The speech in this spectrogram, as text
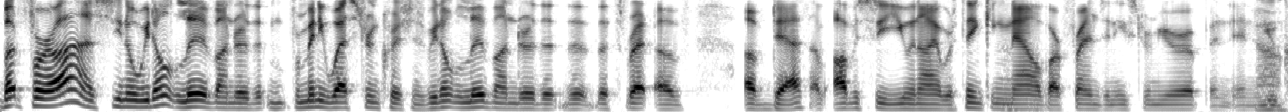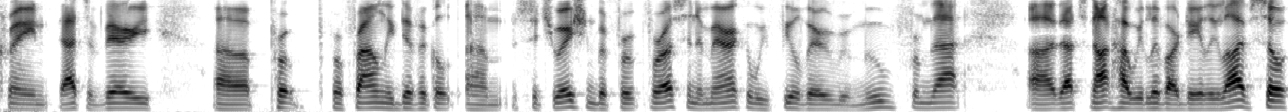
but for us, you know, we don't live under the, for many Western Christians, we don't live under the, the, the threat of, of death. Obviously, you and I were thinking now of our friends in Eastern Europe and, and yeah. Ukraine. That's a very uh, pro- profoundly difficult um, situation. But for, for us in America, we feel very removed from that. Uh, that's not how we live our daily lives. So,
